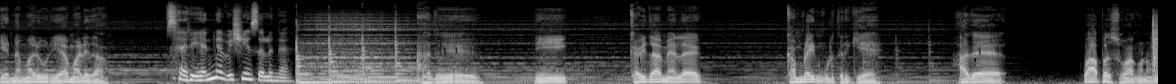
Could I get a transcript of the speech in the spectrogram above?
என்ன மாதிரி ஒரு ஏமாளி தான் சரி என்ன விஷயம் சொல்லுங்க. அது நீ கவிதா மேலே கம்ப்ளைண்ட் கொடுத்துருக்கியே அதை வாபஸ் வாங்கணும்.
